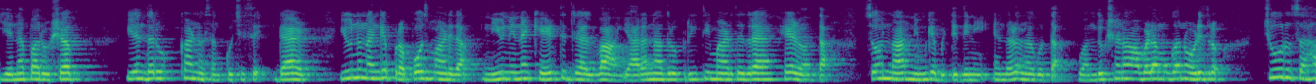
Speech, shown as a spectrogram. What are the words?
ಏನಪ್ಪ ಋಷಭ್ ಎಂದರು ಕಣ್ಣು ಸಂಕುಚಿಸಿ. ಡ್ಯಾಡ್, ಇವನು ನನಗೆ ಪ್ರಪೋಸ್ ಮಾಡಿದ. ನೀವು ನಿನ್ನೆ ಕೇಳ್ತಿದ್ರೆ ಅಲ್ವಾ? ಯಾರನ್ನಾದರೂ ಪ್ರೀತಿ ಮಾಡ್ತಿದ್ರೆ ಹೇಳು ಅಂತ. ಸೊ, ನಾನು ನಿಮಗೆ ಬಿಟ್ಟಿದ್ದೀನಿ ಎಂದಳು ನಗುತ್ತಾ ಒಂದು ಕ್ಷಣ ಅವಳ ಮುಗ ನೋಡಿದ್ರು. ಚೂರು ಸಹ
